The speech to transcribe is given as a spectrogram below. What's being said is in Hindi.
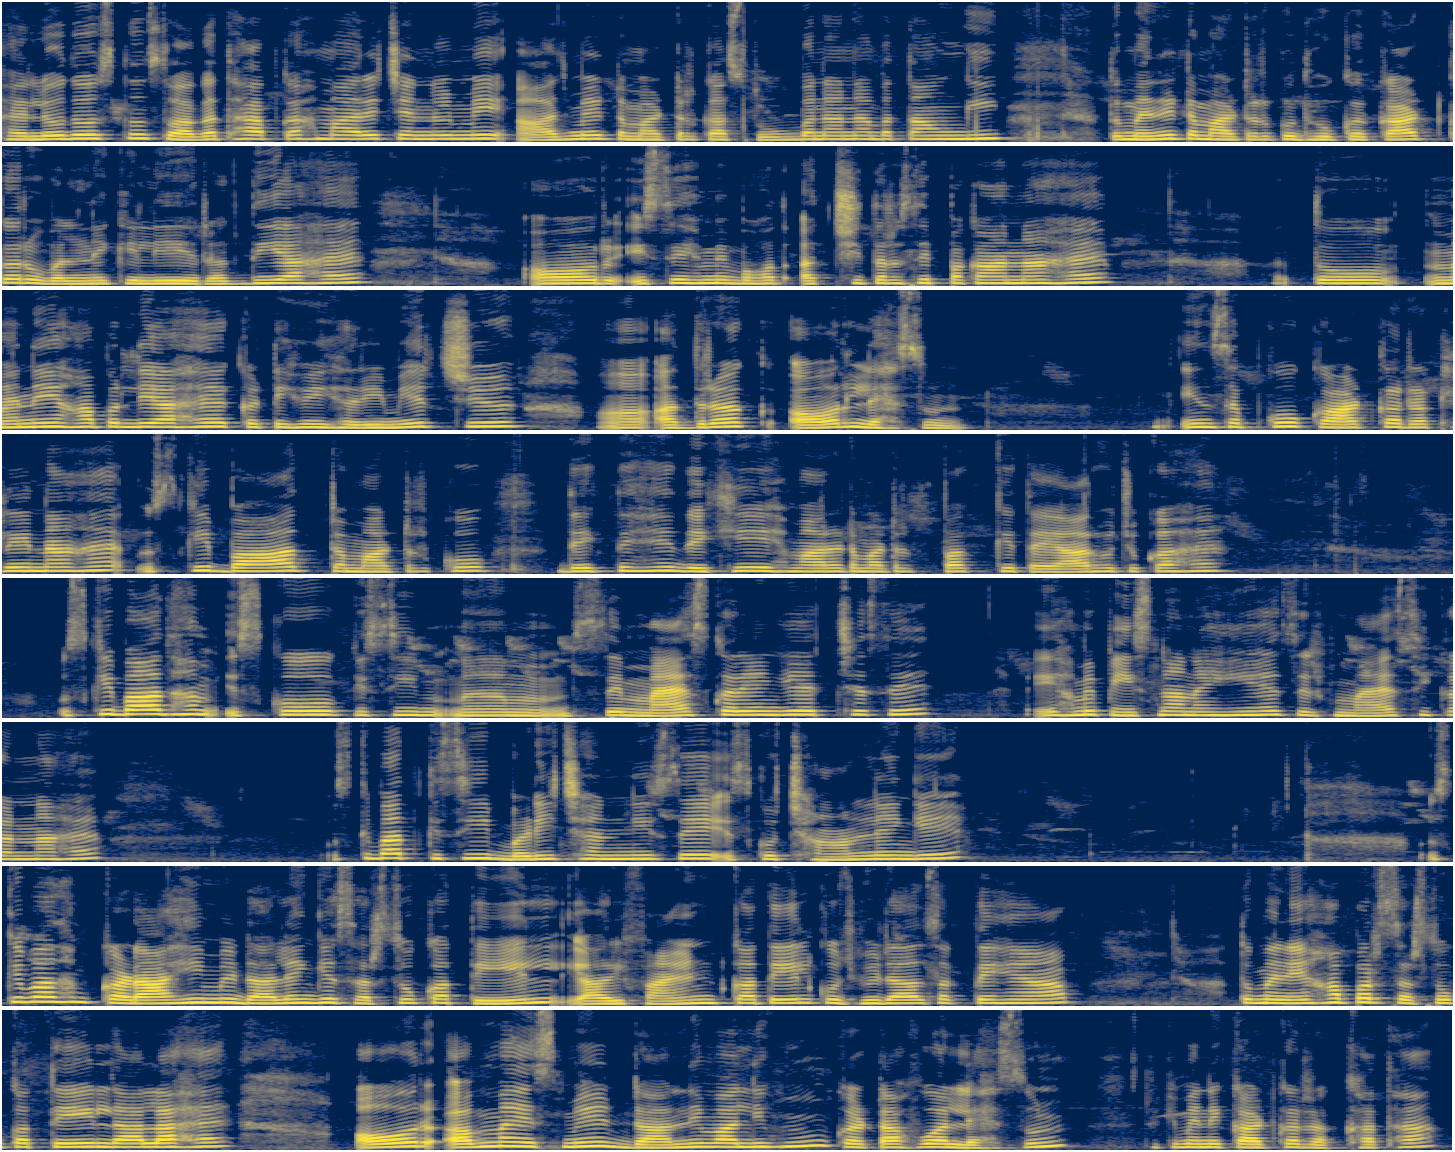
हेलो दोस्तों, स्वागत है आपका हमारे चैनल में। आज मैं टमाटर का सूप बनाना बताऊँगी। तो मैंने टमाटर को धोकर काट कर उबलने के लिए रख दिया है और इसे हमें बहुत अच्छी तरह से पकाना है। तो मैंने यहाँ पर लिया है कटी हुई हरी मिर्च अदरक और लहसुन। इन सबको काट कर रख लेना है। उसके बाद टमाटर को देखते हैं। देखिए, हमारा टमाटर पक के तैयार हो चुका है। उसके बाद हम इसको किसी से मैश करेंगे अच्छे से। हमें पीसना नहीं है, सिर्फ़ मैश ही करना है। उसके बाद किसी बड़ी छन्नी से इसको छान लेंगे। उसके बाद हम कढ़ाई में डालेंगे सरसों का तेल या रिफाइंड का तेल, कुछ भी डाल सकते हैं आप। तो मैंने यहाँ पर सरसों का तेल डाला है और अब मैं इसमें डालने वाली हूँ कटा हुआ लहसुन, क्योंकि मैंने काट कर रखा था।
